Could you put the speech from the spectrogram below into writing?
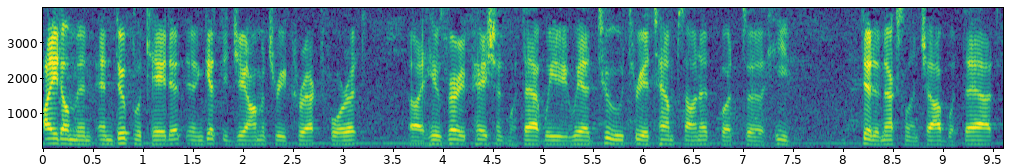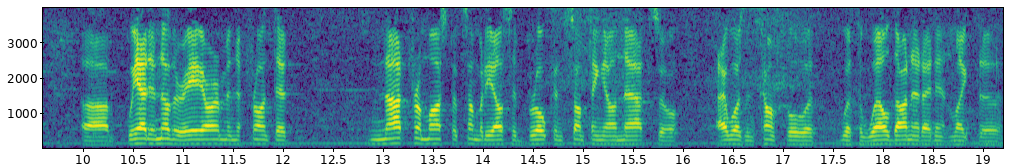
item and, and duplicate it and get the geometry correct for it. uh, he was very patient with that. We, we had two, three attempts on it, but uh, he did an excellent job with that. Uh, we had another A arm in the front that, not from us, but somebody else had broken something on that, so I wasn't comfortable with, with the weld on it. I didn't like the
